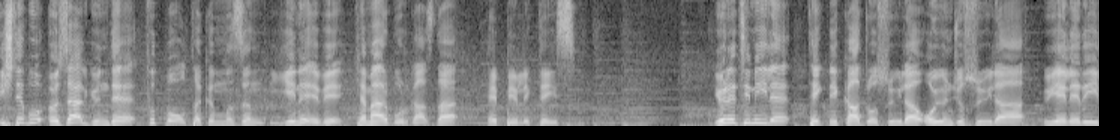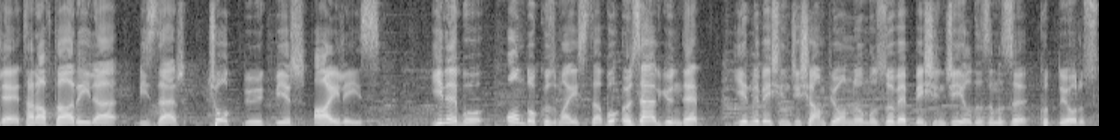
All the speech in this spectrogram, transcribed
İşte bu özel günde futbol takımımızın yeni evi Kemerburgaz'da hep birlikteyiz. Yönetimiyle, teknik kadrosuyla, oyuncusuyla, üyeleriyle, taraftarıyla bizler çok büyük bir aileyiz. Yine bu 19 Mayıs'ta bu özel günde 25. şampiyonluğumuzu ve 5. yıldızımızı kutluyoruz.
